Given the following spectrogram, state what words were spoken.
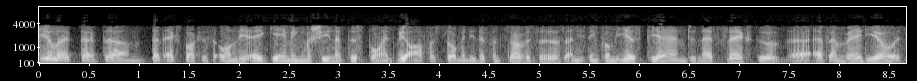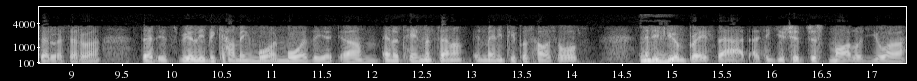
feel like that um, that Xbox is only a gaming machine at this point. We offer so many different services, anything from ESPN to Netflix to uh, FM radio, et cetera, et cetera, that it's really becoming more and more the um, entertainment center in many people's households. And Mm-hmm. if you embrace that, I think you should just model your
